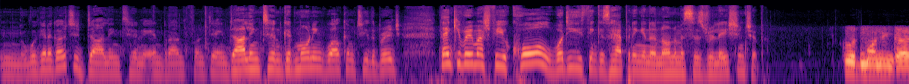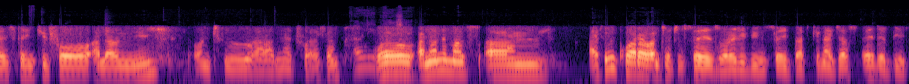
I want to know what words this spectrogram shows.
Mm, mm. We're going to go to Darlington in Randfontein. Darlington, good morning. Welcome to the bridge. Thank you very much for your call. What do you think is happening in Anonymous's relationship? Good morning, guys. Thank you for allowing me onto uh, Metro FM. Only Well, Anonymous, um, I think what I wanted to say has already been said, but can I just add a bit?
